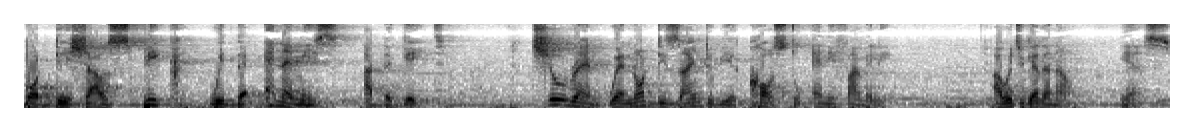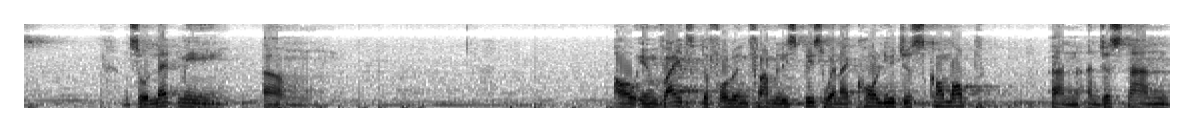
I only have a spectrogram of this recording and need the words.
but they shall speak with the enemies at the gate. Children were not designed to be a cause to any family. Are we together now? Yes and so let me um, I'll invite the following families. Please when I call you just come up and, and just stand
